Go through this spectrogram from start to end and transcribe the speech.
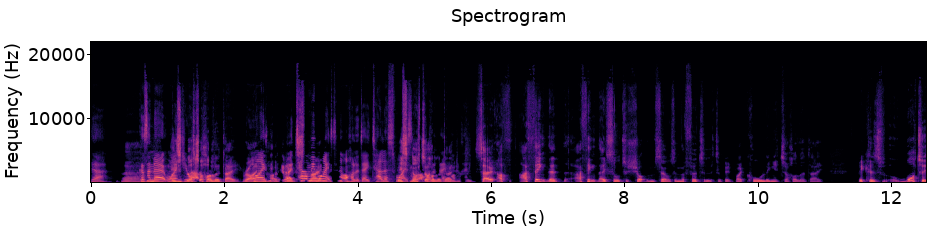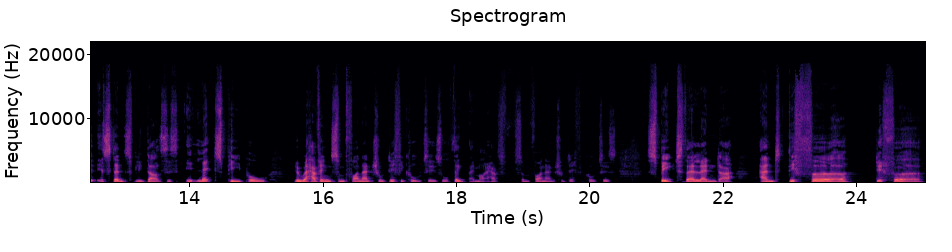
yeah. Uh, Because I know it winds you up. it's not a holiday, right? Why right, tell me why it's not a holiday. Tell us why it's, it's not, a holiday. Monty. So I, th- I think that I think they sort of shot themselves in the foot a little bit by calling it a holiday, because what it ostensibly does is it lets people who are having some financial difficulties or think they might have some financial difficulties speak to their lender and defer defer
